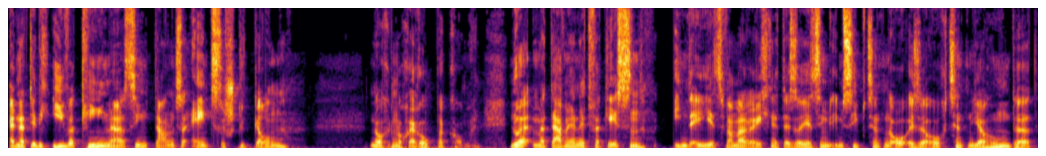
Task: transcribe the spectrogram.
natürlich über China sind dann so Einzelstückeln nach, nach Europa kommen. Nur, man darf ja nicht vergessen, in der, jetzt, wenn man rechnet, also jetzt im, im 17., also 18. Jahrhundert,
